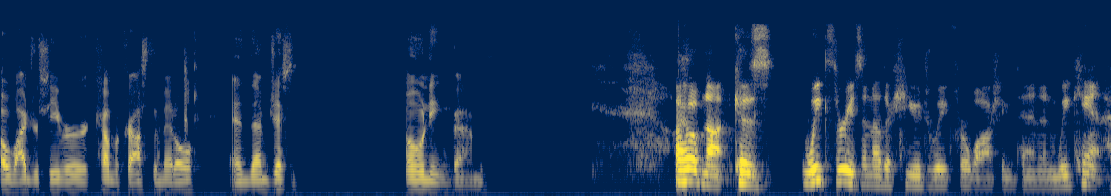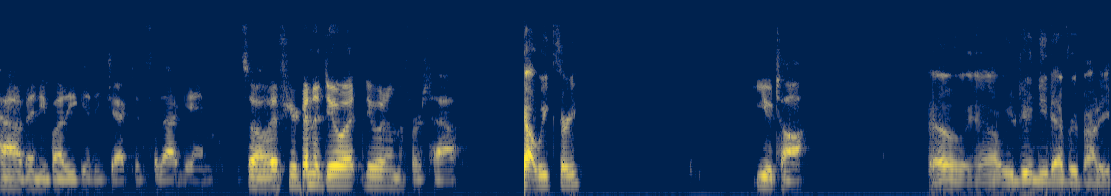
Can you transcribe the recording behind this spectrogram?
A wide receiver come across the middle and them just owning them. I hope not because week three is another huge week for Washington, and we can't have anybody get ejected for that game. So if you're going to do it, do it in the first half. Got week three? Utah. Oh yeah, we do need everybody.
